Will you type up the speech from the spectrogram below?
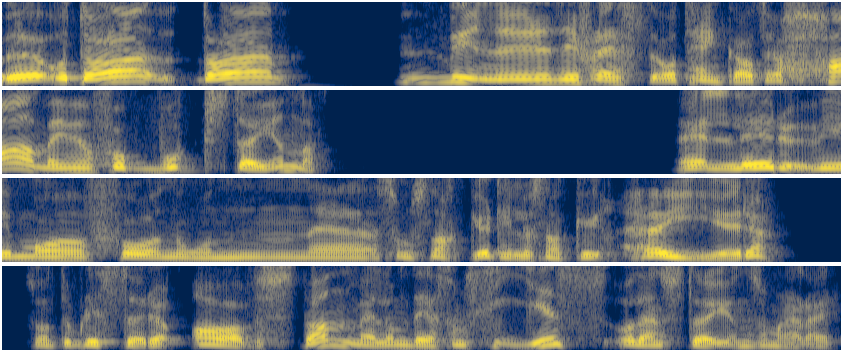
Eh, og da, da, begynner de fleste å tenke at jaha, men vi må få bort støyen, da. Eller vi må få noen eh, som snakker, til å snakke høyere. Sånn at det blir større avstand mellom det som sies, og den støyen som er der.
